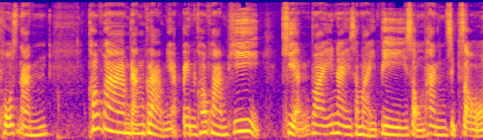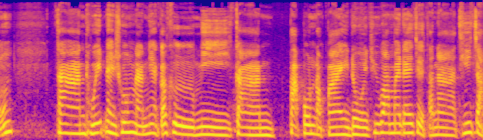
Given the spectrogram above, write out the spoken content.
โพสต์นั้น ข้อความดังกล่าวเนี่ยเป็นข้อความที่เขียนไว้ในสมัยปี 2012 การทวิตในช่วงนั้นเนี่ยก็คือมีการปะปนออกไปโดยที่ว่าไม่ได้เจตนาที่จะ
